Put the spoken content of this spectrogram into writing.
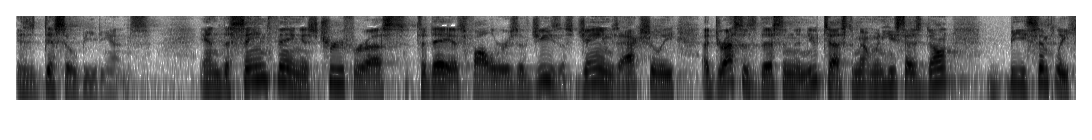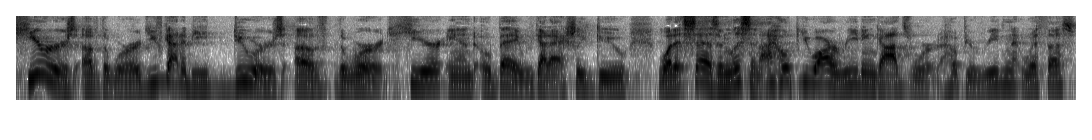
is disobedience. And the same thing is true for us today as followers of Jesus. James actually addresses this in the New Testament when he says, Don't be simply hearers of the word, you've got to be doers of the word. Hear and obey. We've got to actually do what it says. And listen, I hope you are reading God's word. I hope you're reading it with us.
